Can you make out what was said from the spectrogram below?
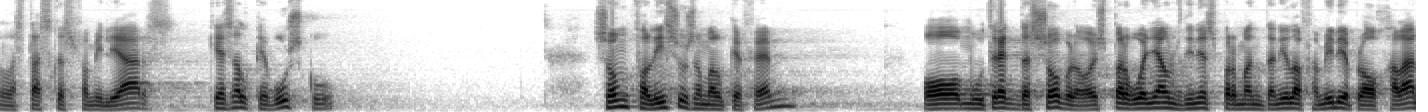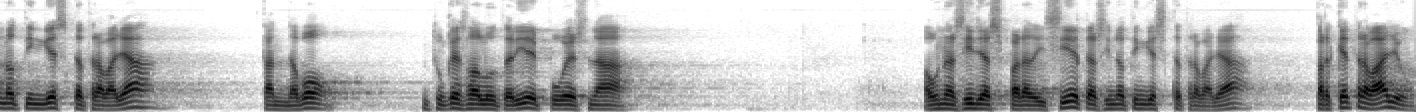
en les tasques familiars? Què és el que busco? Som feliços amb el que fem? O m'ho trec de sobre? O és per guanyar uns diners per mantenir la família, però ojalà no tingués que treballar? Tant de bo. Em toqués la loteria i pogués anar a unes illes paradisíaques i no tingués que treballar. Per què treballo?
